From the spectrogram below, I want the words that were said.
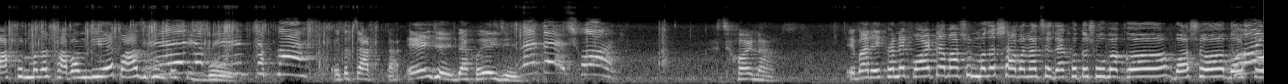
বাসন মাজার সাবান দিয়ে পাঁচ গুনতে শিখব। এটা চারটা। এই যে দেখো এই যে। ছয় না। এবার এখানে কয়টা বাসন মাজার সাবান আছে? দেখো তো সৌভাগ্য। বসো বসো।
